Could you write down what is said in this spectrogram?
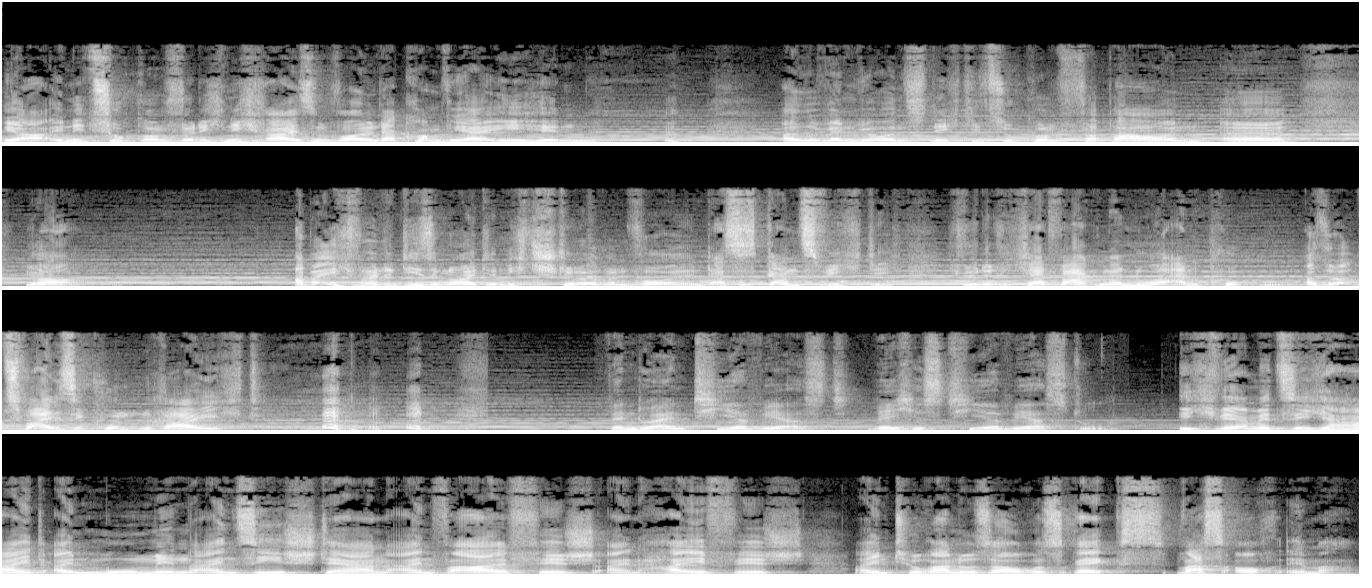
Ja, in die Zukunft würde ich nicht reisen wollen, da kommen wir ja eh hin. Also wenn wir uns nicht die Zukunft verbauen. Äh, ja, aber ich würde diese Leute nicht stören wollen. Das ist ganz wichtig. Ich würde Richard Wagner nur angucken. Also zwei Sekunden reicht. Wenn du ein Tier wärst, welches Tier wärst du? Ich wäre mit Sicherheit ein Mumin, ein Seestern, ein Walfisch, ein Haifisch, ein Tyrannosaurus Rex, was auch immer.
